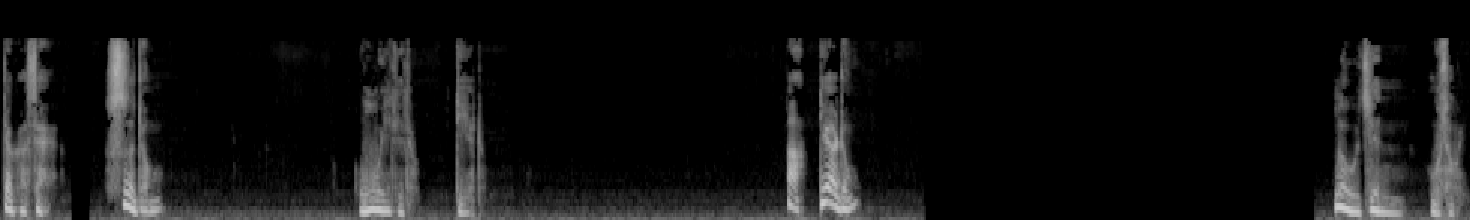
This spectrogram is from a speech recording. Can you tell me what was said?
这个在四种无为里头第一种。啊，第二种漏尽无所谓，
